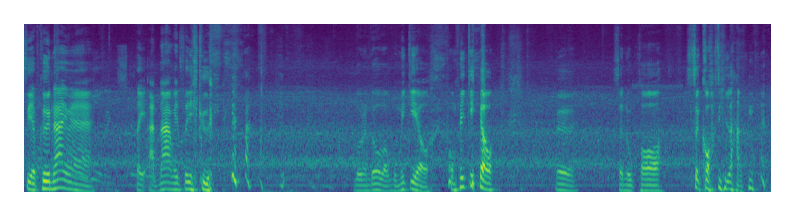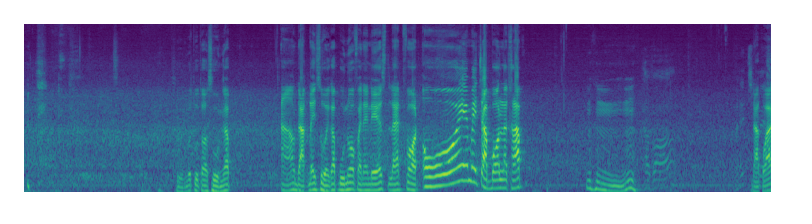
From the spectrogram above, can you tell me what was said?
เสียบคืนให้แม่เตะอัดหน้าเมสซี่คืนโรนัลโดบอกผมไม่เกี่ยว ผมไม่เกี่ยว เออ สนุกพอ สกอร์ทีหลังศูนย์ประตูต่อศูนย์ครับ อ้าว ดักได้สวยครับบูโน่ฟ r นนเดสแรดฟอร์ด โอ้ย ไม่จับบอลแล้วครับดักไว้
